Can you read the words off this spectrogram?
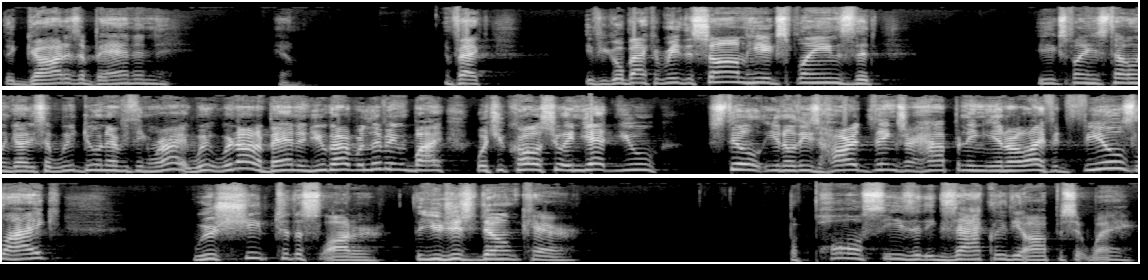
that God has abandoned him. In fact, if you go back and read the Psalm, he explains that he explains, he's telling God, he said, We're doing everything right. We're not abandoning you, God. We're living by what you call us to, and yet you still, you know, these hard things are happening in our life. It feels like we're sheep to the slaughter, that you just don't care. But Paul sees it exactly the opposite way.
